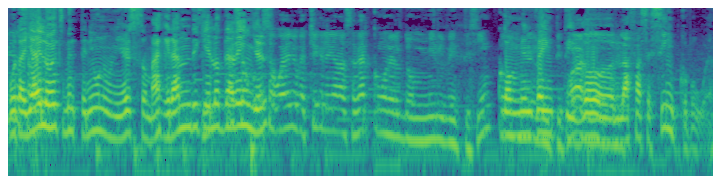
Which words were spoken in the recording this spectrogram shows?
puta, ya los X-Men tenían un universo más grande que los de Esa- Avengers. Esa weá yo caché que le iban a sacar como en el 2025. 2022, en la fase 5, pues weón.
